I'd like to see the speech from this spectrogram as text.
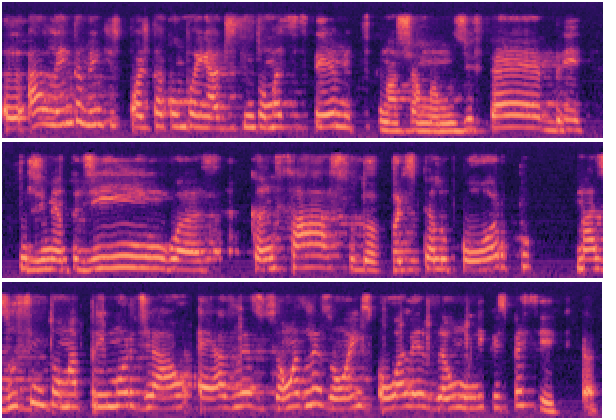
Ah, além também que isso pode estar acompanhado de sintomas sistêmicos, que nós chamamos de febre, surgimento de ínguas, cansaço, dores pelo corpo, mas o sintoma primordial é as são as lesões ou a lesão única específica.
